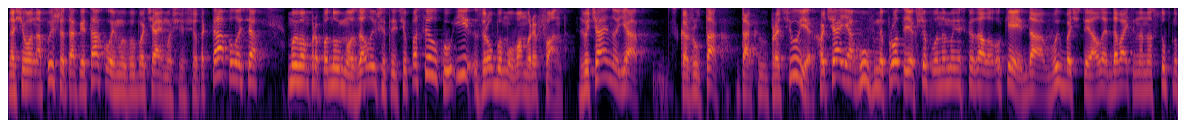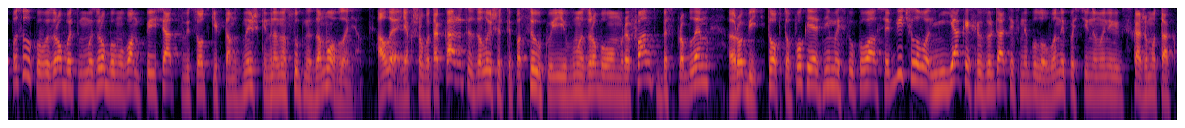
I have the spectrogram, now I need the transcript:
На що вона пише так і так. Ой, ми вибачаємо, що, що так трапилося. Ми вам пропонуємо залишити цю посилку і зробимо вам рефанд. Звичайно, я скажу так, так працює. Хоча я був не проти, якщо б вони мені сказали, окей, да, вибачте, але давайте на наступну посилку ви зробите, ми зробимо вам 50% там знижки на наступне замовлення. Але якщо ви так кажете, залишите посилку і ми зробимо вам рефанд, без проблем робіть. Тобто, поки я з ними спілкувався ввічливо, ніяких результатів не було. Вони постійно мені, скажімо так,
